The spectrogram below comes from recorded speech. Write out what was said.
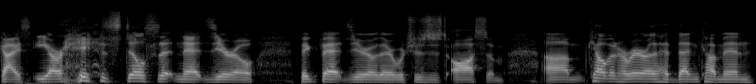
Guys, ERA is still sitting at zero, big fat zero there, which was just awesome. Um, Kelvin Herrera had then come in,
